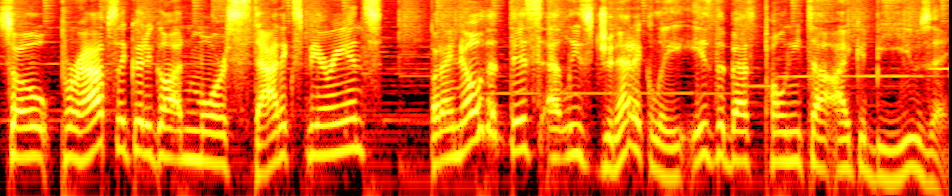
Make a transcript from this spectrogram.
So perhaps I could have gotten more stat experience, but I know that this, at least genetically, is the best Ponyta I could be using.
